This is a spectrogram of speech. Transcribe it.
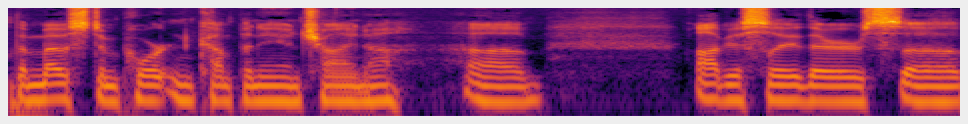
the most important company in China. Uh, obviously, there's a,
